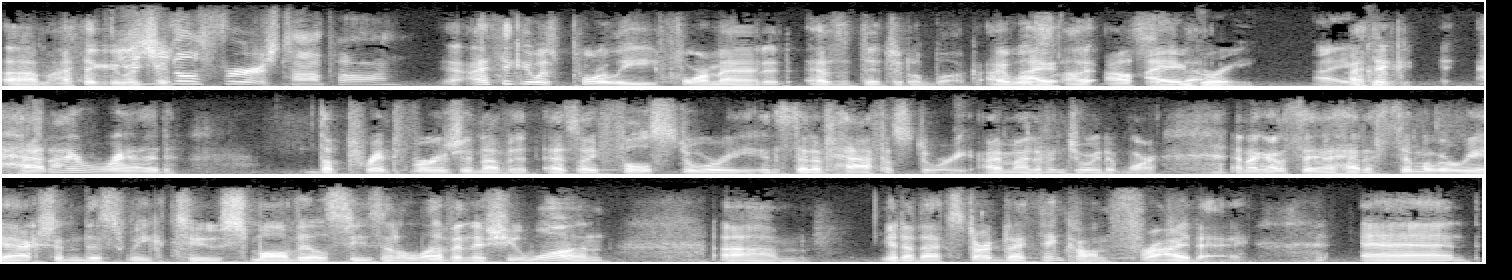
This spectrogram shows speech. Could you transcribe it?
Um, I think it was just, Digital first, huh, Paul? yeah, I think it was poorly formatted as a digital book. I will. I- I, I, will say I that. agree. I agree. I think had I read the print version of it as a full story instead of half a story, I might have enjoyed it more. And I got to say, I had a similar reaction this week to Smallville season 11, issue one. Um, you know, that started, I think, on Friday. And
